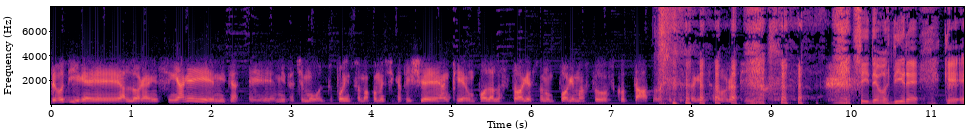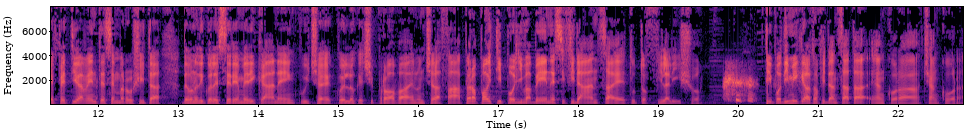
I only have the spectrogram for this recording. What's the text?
Devo dire, allora, insegnare mi piace, mi piace molto, poi insomma come si capisce anche un po' dalla storia sono un po' rimasto scottato da questa esperienza lavorativa. sì, devo dire che effettivamente sembra uscita da una di quelle serie americane in cui c'è quello che ci prova e non ce la fa, però poi tipo gli va bene, si fidanza e tutto fila liscio. Tipo, dimmi che la tua fidanzata è ancora, c'è ancora.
